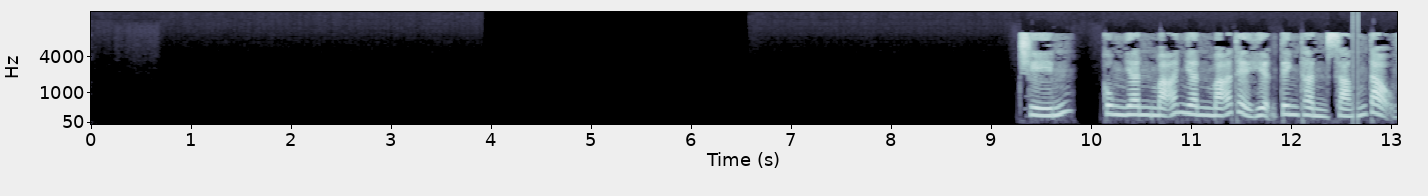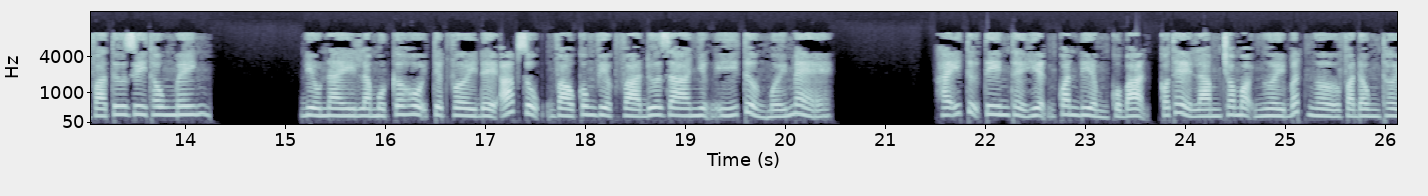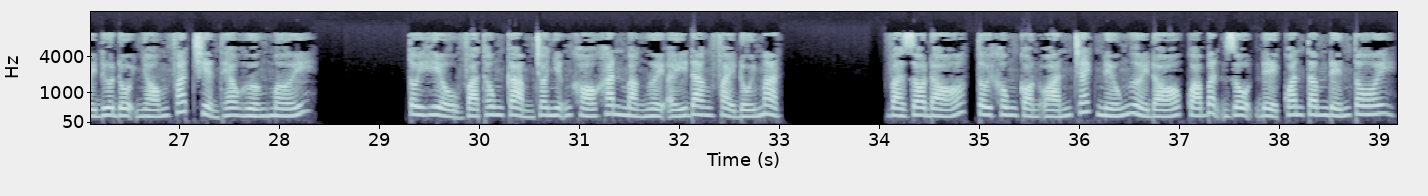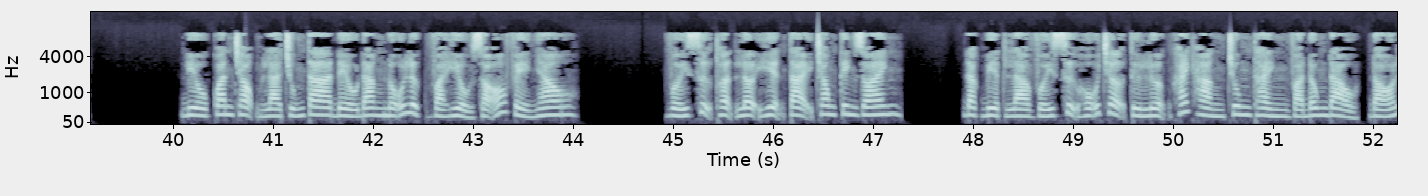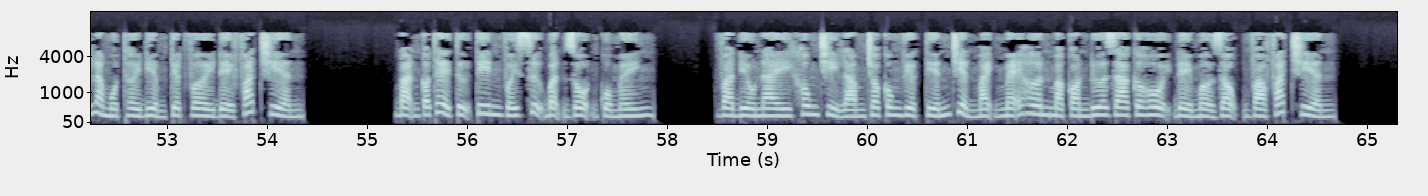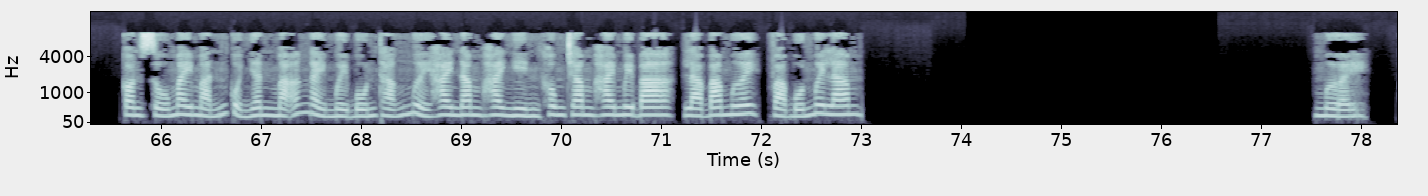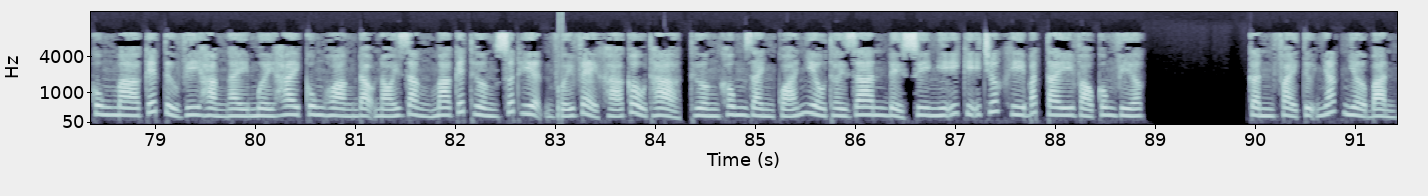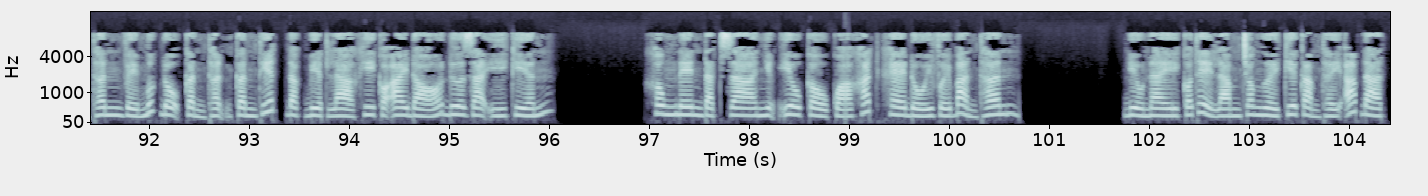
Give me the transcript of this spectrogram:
9. Cung nhân, mã nhân, mã thể hiện tinh thần sáng tạo và tư duy thông minh. Điều này là một cơ hội tuyệt vời để áp dụng vào công việc và đưa ra những ý tưởng mới mẻ. Hãy tự tin thể hiện quan điểm của bạn, có thể làm cho mọi người bất ngờ và đồng thời đưa đội nhóm phát triển theo hướng mới. Tôi hiểu và thông cảm cho những khó khăn mà người ấy đang phải đối mặt. Và do đó, tôi không còn oán trách nếu người đó quá bận rộn để quan tâm đến tôi. Điều quan trọng là chúng ta đều đang nỗ lực và hiểu rõ về nhau. Với sự thuận lợi hiện tại trong kinh doanh, đặc biệt là với sự hỗ trợ từ lượng khách hàng trung thành và đông đảo, đó là một thời điểm tuyệt vời để phát triển. Bạn có thể tự tin với sự bận rộn của mình. Và điều này không chỉ làm cho công việc tiến triển mạnh mẽ hơn mà còn đưa ra cơ hội để mở rộng và phát triển. Con số may mắn của nhân mã ngày 14 tháng 12 năm 2023 là 30 và 45. 10. Cung ma kết tử vi hàng ngày 12 cung hoàng đạo nói rằng ma kết thường xuất hiện với vẻ khá cầu thả, thường không dành quá nhiều thời gian để suy nghĩ kỹ trước khi bắt tay vào công việc. Cần phải tự nhắc nhở bản thân về mức độ cẩn thận cần thiết, đặc biệt là khi có ai đó đưa ra ý kiến. Không nên đặt ra những yêu cầu quá khắt khe đối với bản thân. Điều này có thể làm cho người kia cảm thấy áp đặt.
